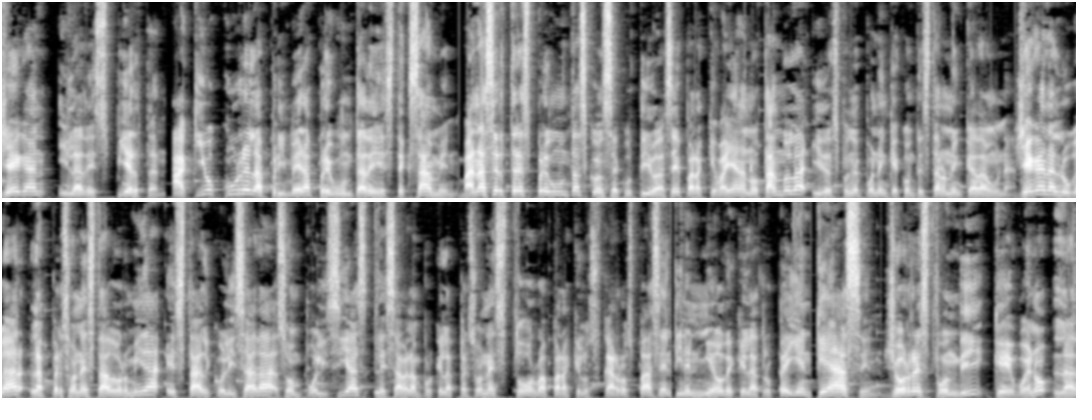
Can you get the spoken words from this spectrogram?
Llegan y la despiertan. Aquí ocurre la primera pregunta de este examen. Van a hacer tres preguntas consecutivas, ¿eh? Para que vayan anotándola y después me ponen qué contestaron en cada una. Llegan al lugar, la persona está dormida, está alcoholizada, son policías, les hablan porque la persona estorba para que los carros pasen, tienen miedo de que la atropellen. ¿Qué hacen? Yo respondí que, bueno, la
